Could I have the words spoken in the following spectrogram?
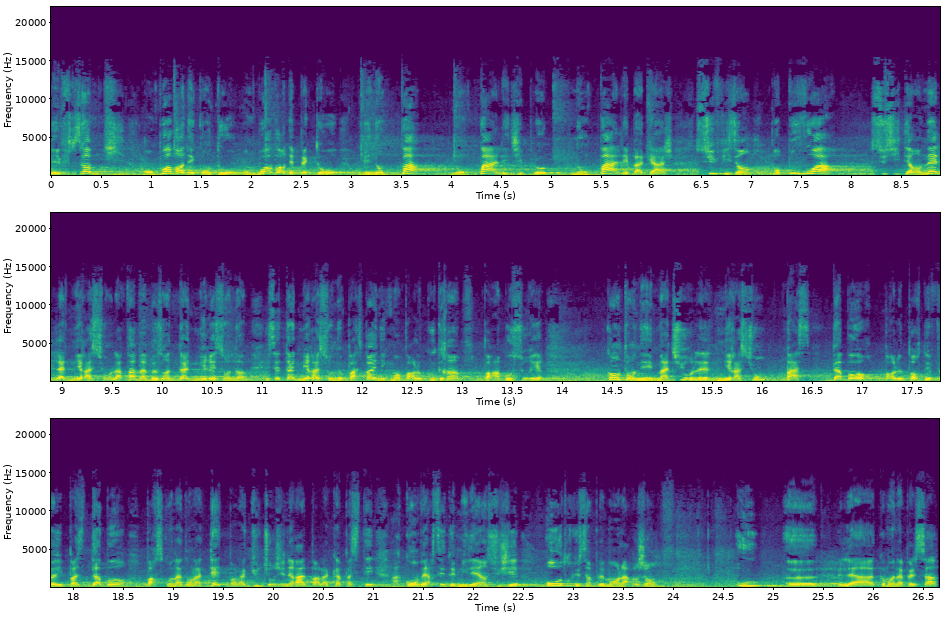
les hommes qui ont beau avoir des contours, ont beau avoir des pectoraux, mais n'ont pas, n'ont pas les diplômes, n'ont pas les bagages suffisants pour pouvoir susciter en elle l'admiration. La femme a besoin d'admirer son homme. Et cette admiration ne passe pas uniquement par le coup de rein, par un beau sourire. Quand on est mature, l'admiration passe d'abord par le portefeuille, passe d'abord par ce qu'on a dans la tête, par la culture générale, par la capacité à converser de mille et un sujets autres que simplement l'argent ou euh, la, comment on appelle ça,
